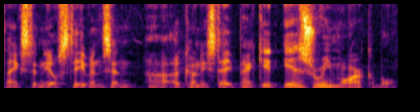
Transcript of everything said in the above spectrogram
thanks to Neil Stevens and uh, Oconee State Bank. It is remarkable,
